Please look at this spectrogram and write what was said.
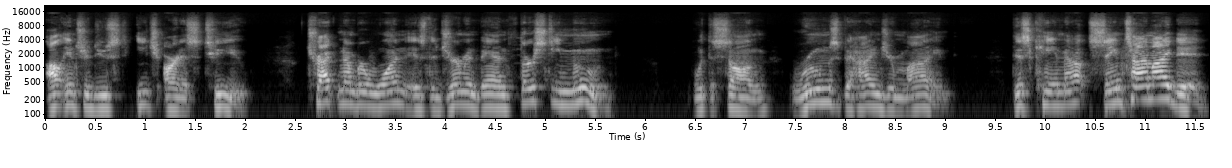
I'll introduce each artist to you. Track number one is the German band Thirsty Moon with the song Rooms Behind Your Mind. This came out same time I did,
